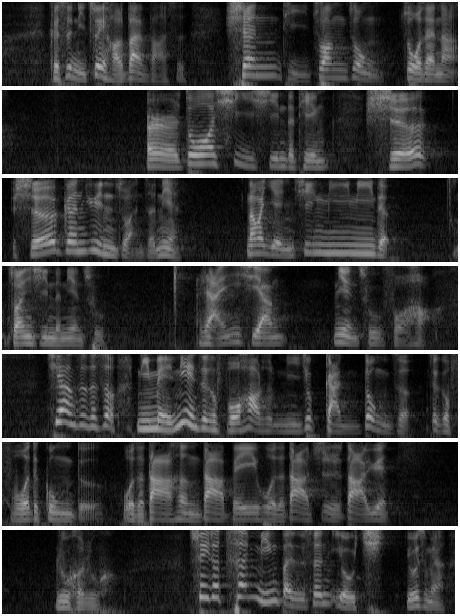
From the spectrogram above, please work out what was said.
可是你最好的办法是身体庄重坐在那。耳朵细心的听，舌舌根运转着念，那么眼睛眯眯的专心的念出燃香，念出佛号，这样子的时候，你每念这个佛号的时候，你就感动着这个佛的功德，或者大恨大悲，或者大智大愿，如何如何。所以说，称名本身有有什么呀？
